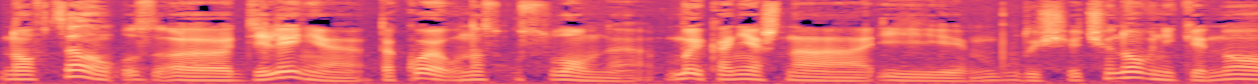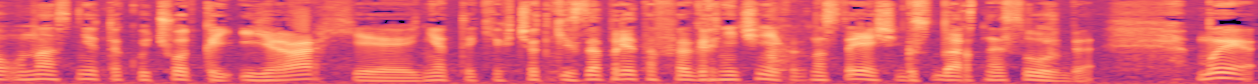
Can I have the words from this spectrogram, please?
Но в целом э, деление такое у нас условное. Мы, конечно, и будущие чиновники, но у нас нет такой четкой иерархии, нет таких четких запретов и ограничений, как в настоящей государственной службе. Мы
